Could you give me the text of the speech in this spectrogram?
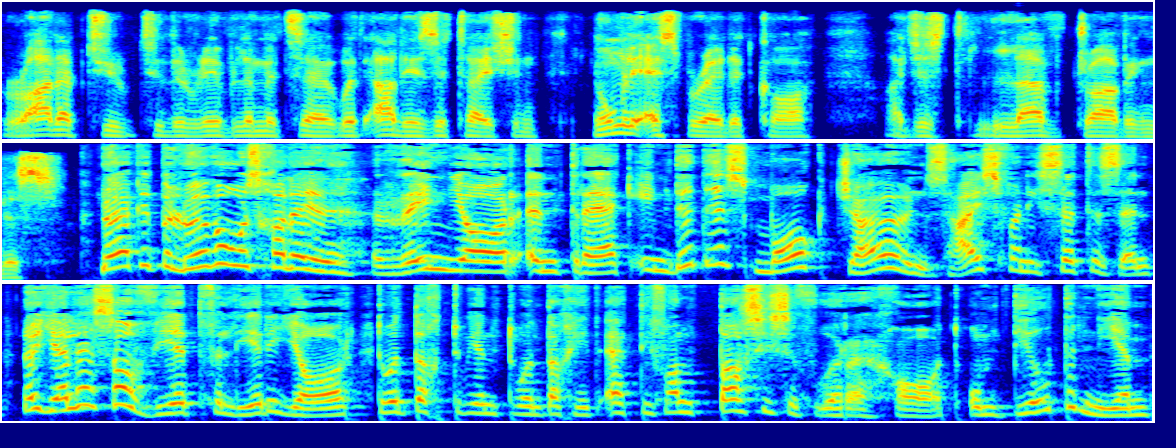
right up to, to the rev limiter uh, without hesitation. Normally aspirated car. I just love driving this. Nou ek het beloof ons gaan 'n renjaar intrek en dit is Mark Jones, hy's van die Citizen. Nou julle sal weet verlede jaar 2022 het ek die fantastiese voorreg gehad om deel te neem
